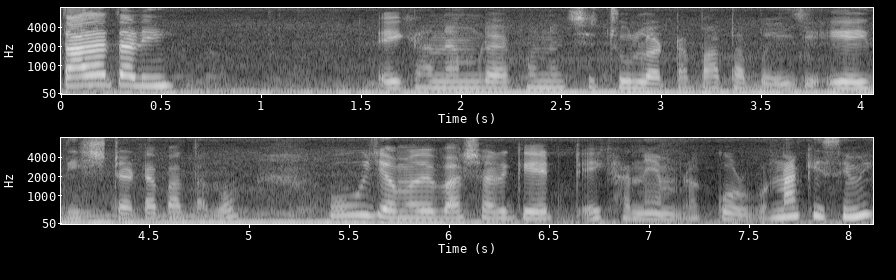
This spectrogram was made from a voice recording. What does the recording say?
তাড়াতাড়ি। এইখানে আমরা এখন হচ্ছে চুলাটা পাতাবো এই যে এই দিশটাটা পাতাবো। ওই যে আমাদের বাসার গেট এখানে আমরা করব। না কি সিমি?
